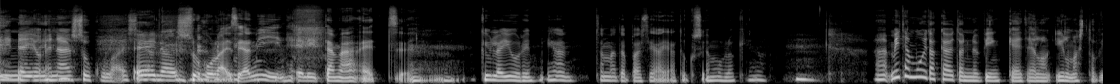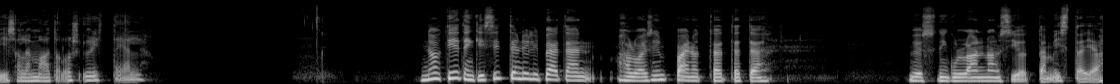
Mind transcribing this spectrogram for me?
niin ne ei ole enää sukulaisia. Ei ne ole sukulaisia, niin. Eli tämä, että kyllä juuri ihan samantapaisia ajatuksia mullakin on. Mitä muita käytännön vinkkejä teillä on ilmastoviisalle maatalousyrittäjälle? No tietenkin sitten ylipäätään haluaisin painottaa tätä myös niin kuin lannan sijoittamista ja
